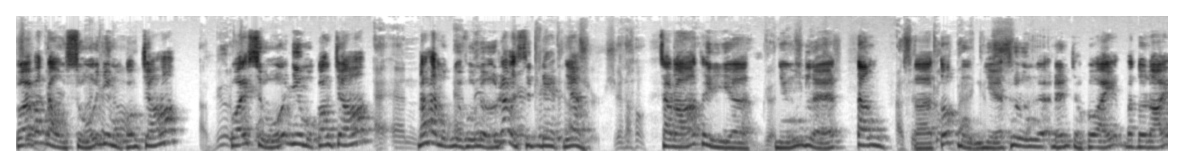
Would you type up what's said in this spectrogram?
cô ấy bắt đầu sủa như một con chó. Cô ấy sủa như một con chó. Đó là một người phụ nữ rất là xinh đẹp nha. Sau đó thì uh, những lễ tân uh, tốt bụng dễ thương đến cho cô ấy và tôi nói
